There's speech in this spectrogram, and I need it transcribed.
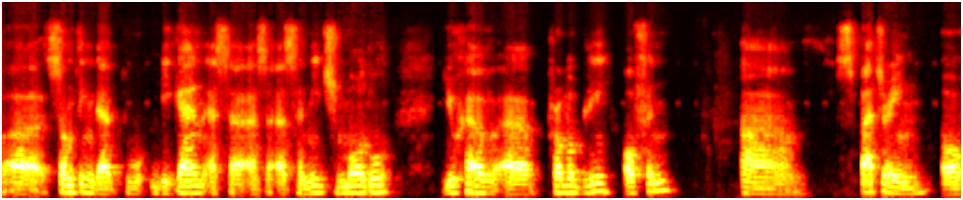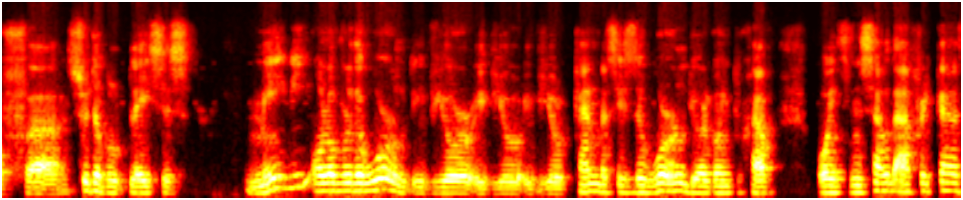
uh, something that began as a, as a, as a niche model, you have uh, probably often um spattering of uh, suitable places, maybe all over the world. If your if your if your canvas is the world, you are going to have points in South Africa.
